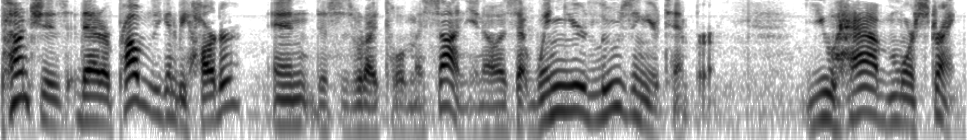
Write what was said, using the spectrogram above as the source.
punches that are probably going to be harder. And this is what I told my son, you know, is that when you're losing your temper, you have more strength.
